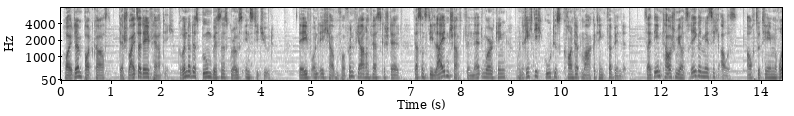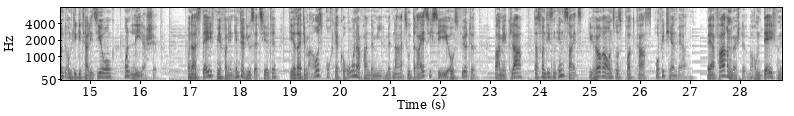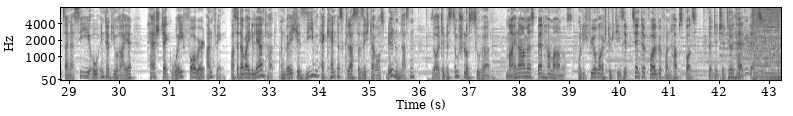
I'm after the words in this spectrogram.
Heute im Podcast der Schweizer Dave Hertig, Gründer des Boom Business Growth Institute. Dave und ich haben vor fünf Jahren festgestellt, dass uns die Leidenschaft für Networking und richtig gutes Content Marketing verbindet. Seitdem tauschen wir uns regelmäßig aus, auch zu Themen rund um Digitalisierung und Leadership. Und als Dave mir von den Interviews erzählte, die er seit dem Ausbruch der Corona-Pandemie mit nahezu 30 CEOs führte, war mir klar, dass von diesen Insights die Hörer unseres Podcasts profitieren werden. Wer erfahren möchte, warum Dave mit seiner CEO-Interviewreihe Hashtag WayForward anfing, was er dabei gelernt hat und welche sieben Erkenntniscluster sich daraus bilden lassen, sollte bis zum Schluss zuhören. Mein Name ist Ben Hamanus und ich führe euch durch die 17. Folge von HubSpots The Digital Help Desk.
